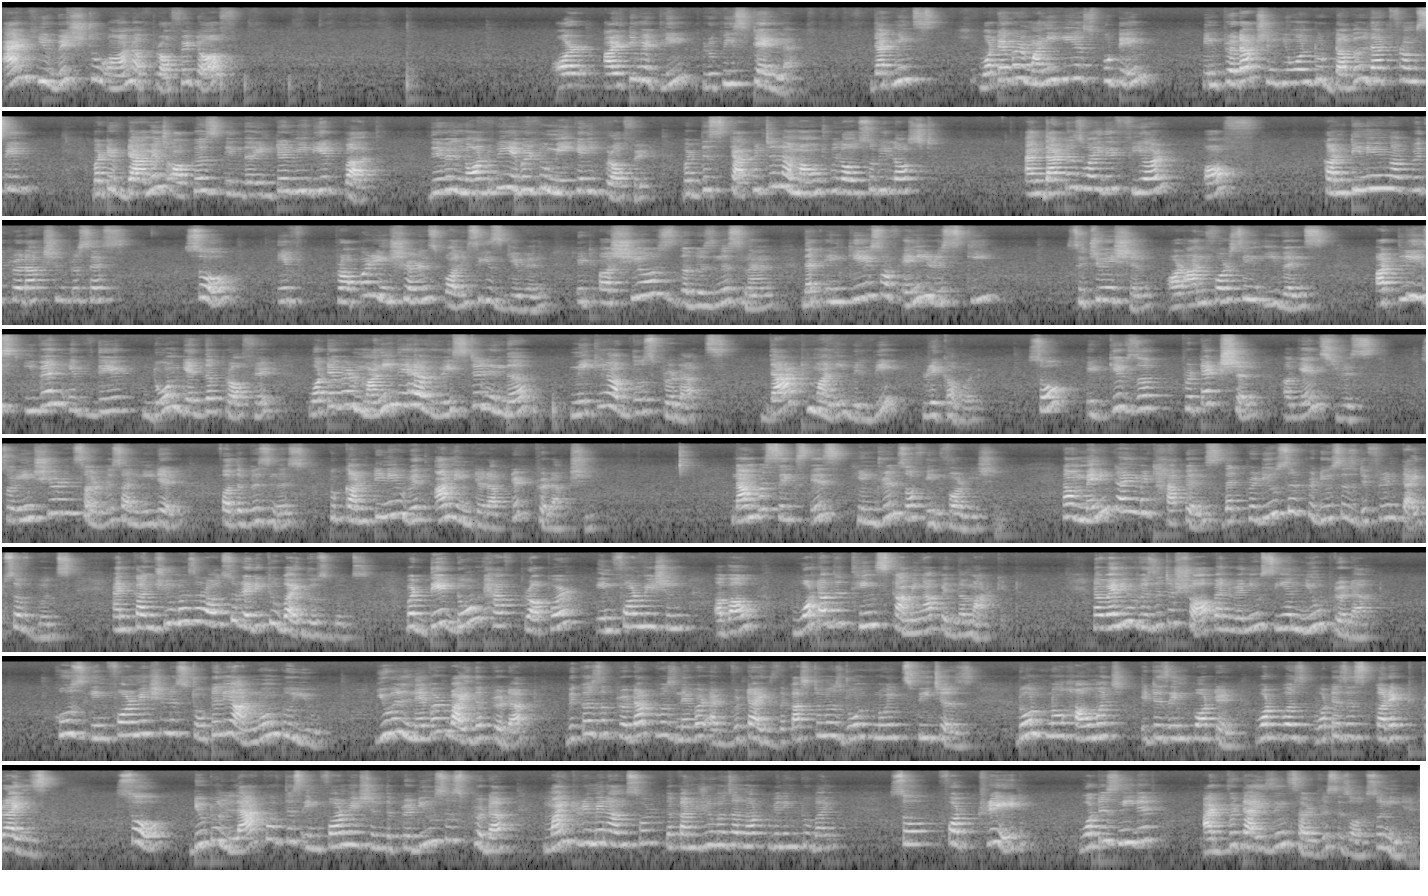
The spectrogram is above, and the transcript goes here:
and he wished to earn a profit of or ultimately rupees 10 lakh. That means whatever money he has put in, in production, he want to double that from sale. But if damage occurs in the intermediate path, they will not be able to make any profit. But this capital amount will also be lost. And that is why they fear of continuing up with production process. So, if proper insurance policy is given, it assures the businessman that in case of any risky situation or unforeseen events, at least even if they don't get the profit, whatever money they have wasted in the making of those products, that money will be recovered. So it gives a protection against risk. So insurance service are needed for the business to continue with uninterrupted production. Number 6 is hindrance of information. Now many times it happens that producer produces different types of goods and consumers are also ready to buy those goods. But they don't have proper information about what are the things coming up in the market. Now when you visit a shop and when you see a new product whose information is totally unknown to you, you will never buy the product because the product was never advertised. The customers don't know its features, don't know how much it is important, what was what is its correct price. So due to lack of this information, the producer's product might remain unsold. The consumers are not willing to buy. So for trade, what is needed? Advertising service is also needed.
